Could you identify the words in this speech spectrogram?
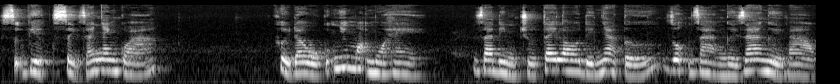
Sự việc xảy ra nhanh quá. Khởi đầu cũng như mọi mùa hè, Gia đình chú Taylor đến nhà tớ, Rộn ràng người ra người vào.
